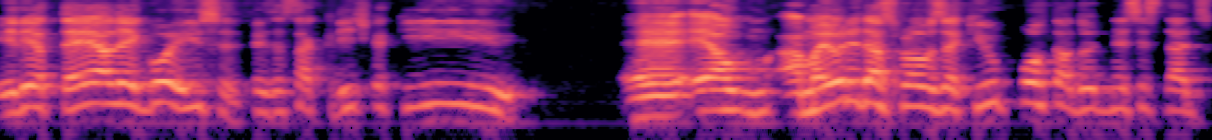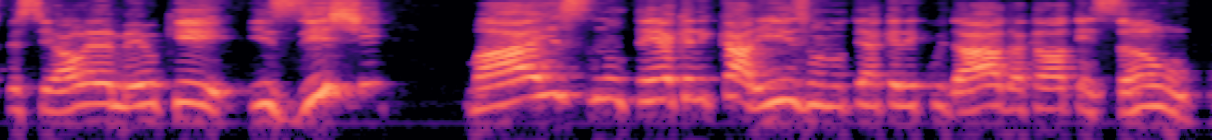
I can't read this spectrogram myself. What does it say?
Ele até alegou isso, fez essa crítica que é, é, a maioria das provas aqui, o portador de necessidade especial é meio que existe, mas não tem aquele carisma, não tem aquele cuidado, aquela atenção,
